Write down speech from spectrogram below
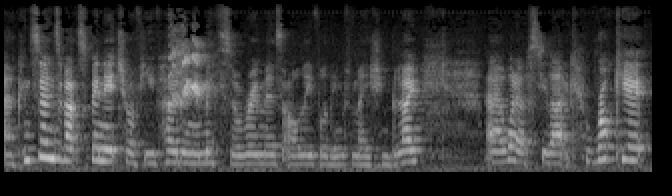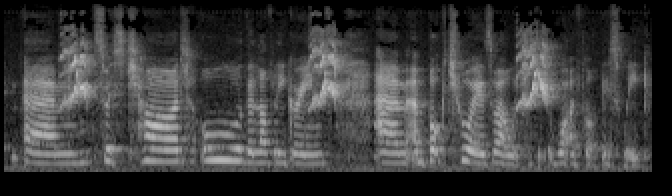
uh, concerns about spinach or if you've heard any myths or rumours, I'll leave all the information below. Uh, what else do you like? Rocket, um, Swiss chard, all the lovely greens, um, and bok choy as well, which is what I've got this week.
